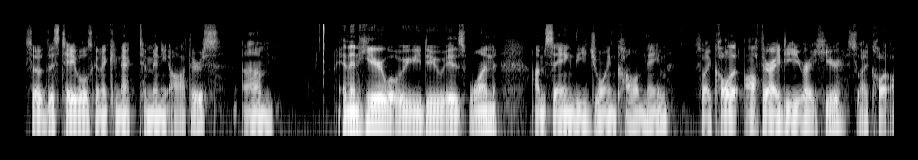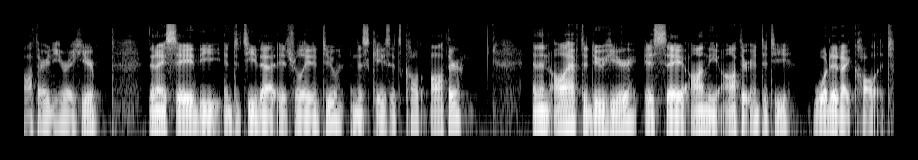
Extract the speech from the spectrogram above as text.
So this table is going to connect to many authors. Um, and then here, what we do is one, I'm saying the join column name. So I call it author ID right here. So I call it author ID right here. Then I say the entity that it's related to. In this case, it's called author. And then all I have to do here is say on the author entity, what did I call it?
